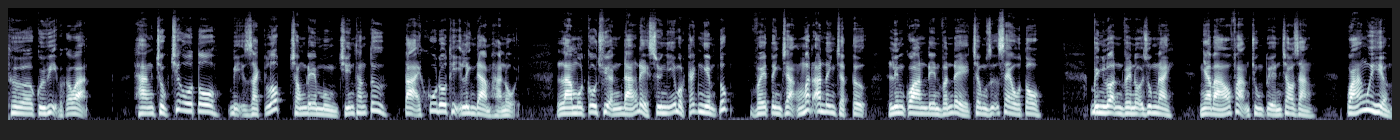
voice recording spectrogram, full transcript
Thưa quý vị và các bạn, hàng chục chiếc ô tô bị rạch lốp trong đêm mùng 9 tháng 4 tại khu đô thị Linh Đàm, Hà Nội là một câu chuyện đáng để suy nghĩ một cách nghiêm túc về tình trạng mất an ninh trật tự liên quan đến vấn đề trông giữ xe ô tô. Bình luận về nội dung này, nhà báo Phạm Trung Tuyến cho rằng quá nguy hiểm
